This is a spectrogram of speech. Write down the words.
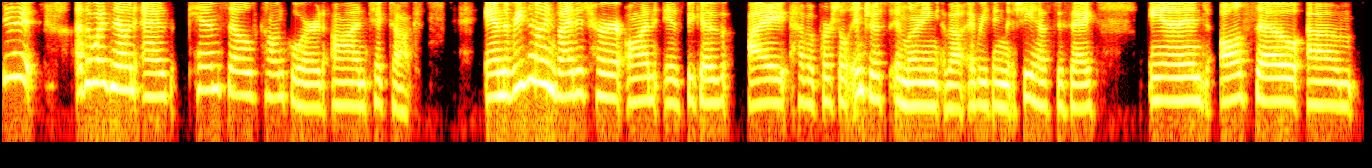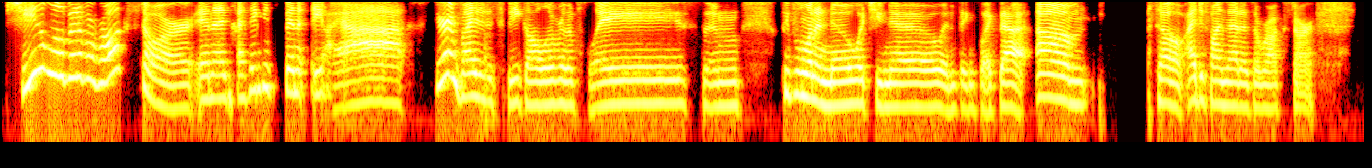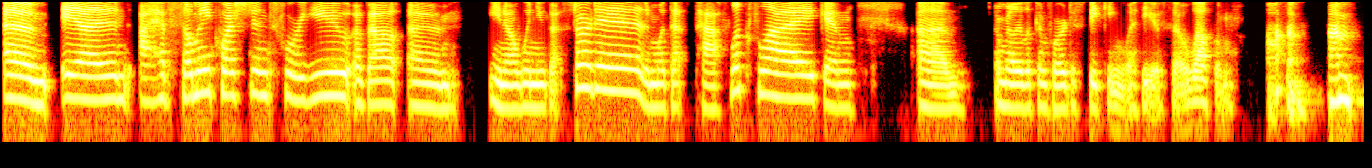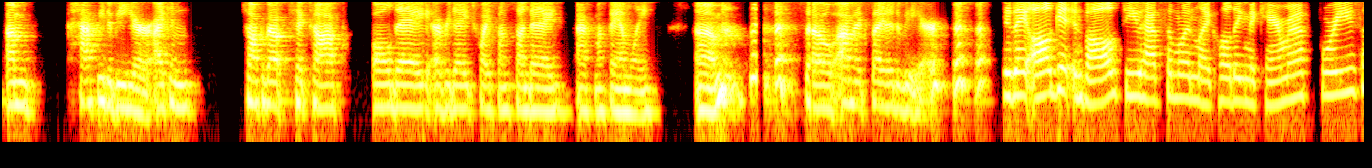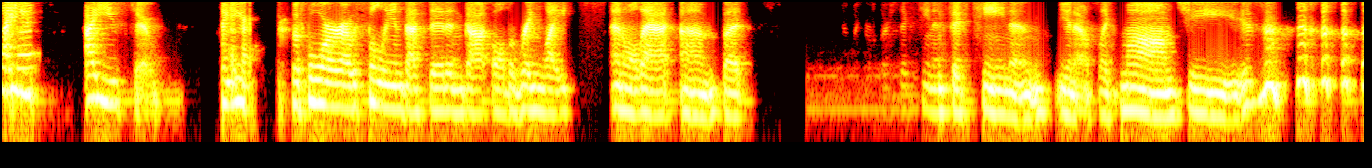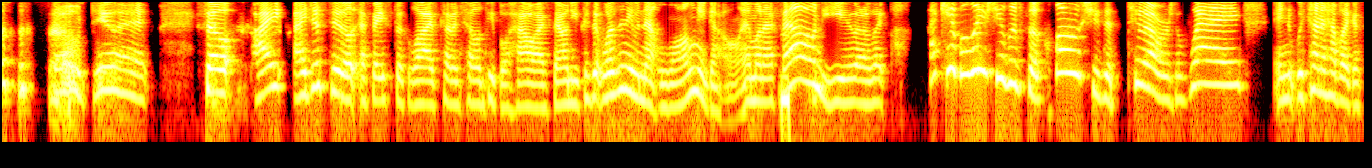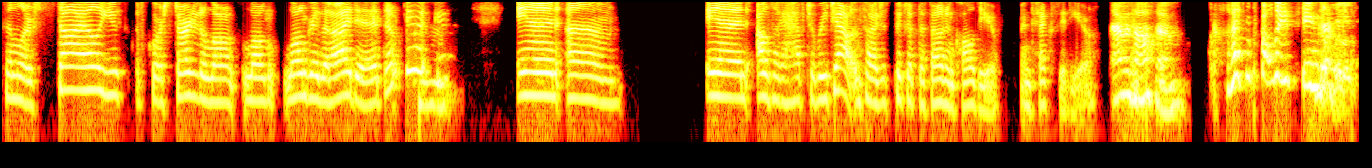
it, otherwise known as Kim Sells Concord on TikTok. And the reason I invited her on is because I have a personal interest in learning about everything that she has to say. And also, um, she's a little bit of a rock star. And I, I think it's been, yeah, you're invited to speak all over the place and people want to know what you know and things like that um, so i define that as a rock star. Um, and i have so many questions for you about um, you know when you got started and what that path looks like and um, i'm really looking forward to speaking with you so welcome. Awesome. I'm i'm happy to be here. I can talk about tiktok all day every day twice on sunday ask my family um, so I'm excited to be here. Do they all get involved? Do you have someone like holding the camera for you? Sometimes? I used, I used to. I okay. used before I was fully invested and got all the ring lights and all that. Um, but they're 16 and 15, and you know, it's like, mom, geez. so don't do it. So I I just did a, a Facebook Live, kind of telling people how I found you because it wasn't even that long ago. And when I mm-hmm. found you, I was like, I can't believe she lives so close. She's at two hours away. And we kind of have like a similar style. You, of course, started a long, long, longer than I did. Don't do it. Mm-hmm. And, um, and I was like, I have to reach out. And so I just picked up the phone and called you and texted you. That was awesome. I'm probably single.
